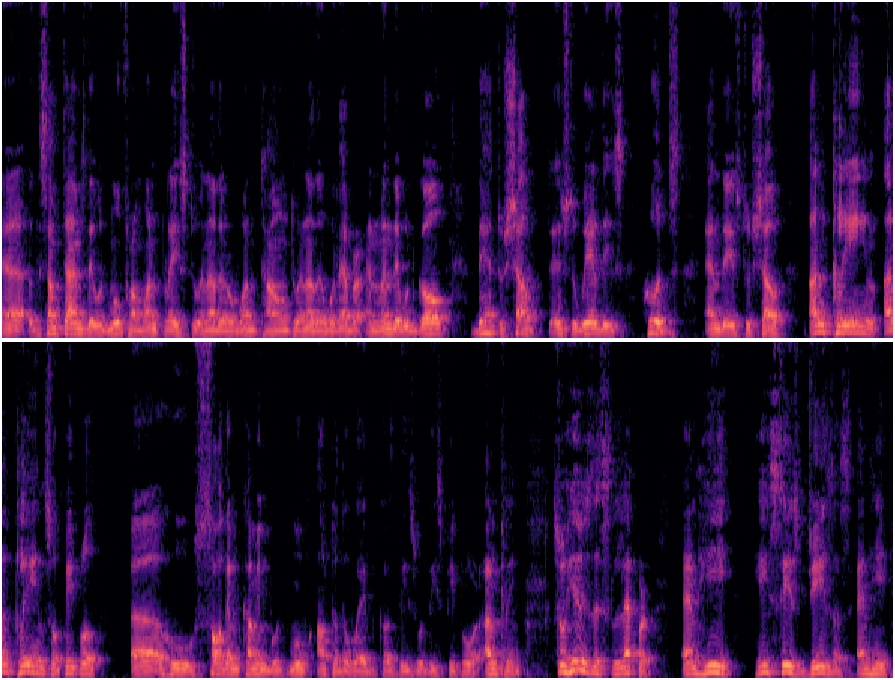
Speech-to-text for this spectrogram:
uh, sometimes they would move from one place to another, one town to another, whatever. And when they would go, they had to shout. They used to wear these hoods and they used to shout, unclean, unclean. So people uh, who saw them coming would move out of the way because these were these people were unclean. So here is this leper, and he he sees Jesus and he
